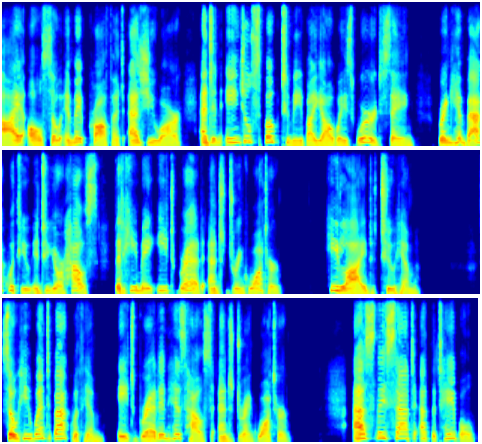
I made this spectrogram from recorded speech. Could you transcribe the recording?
I also am a prophet, as you are, and an angel spoke to me by Yahweh's word, saying, Bring him back with you into your house, that he may eat bread and drink water. He lied to him. So he went back with him, ate bread in his house, and drank water. As they sat at the table,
